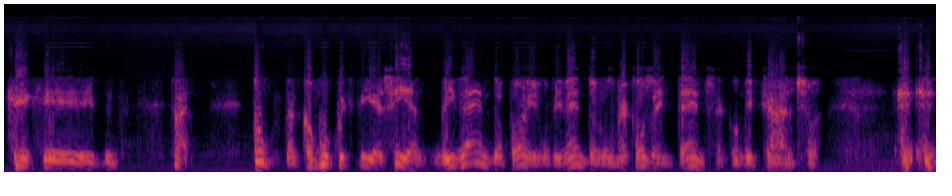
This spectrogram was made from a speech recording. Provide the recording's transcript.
che, che cioè, tu comunque stia sia vivendo poi vivendo una cosa intensa come il calcio eh, eh,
